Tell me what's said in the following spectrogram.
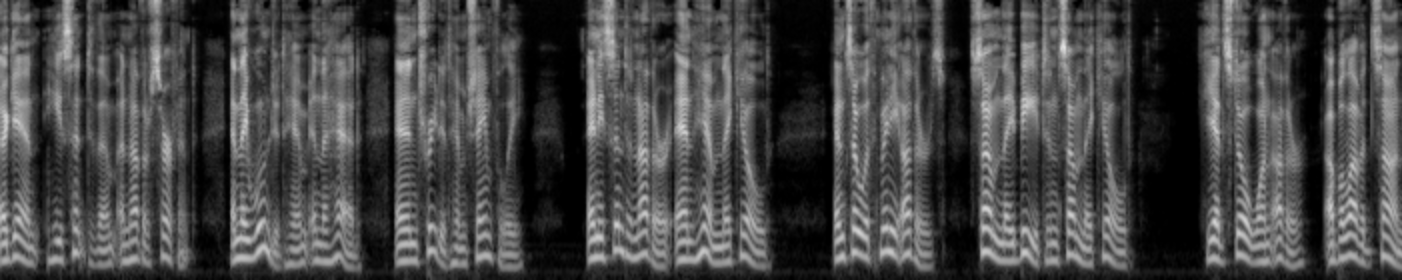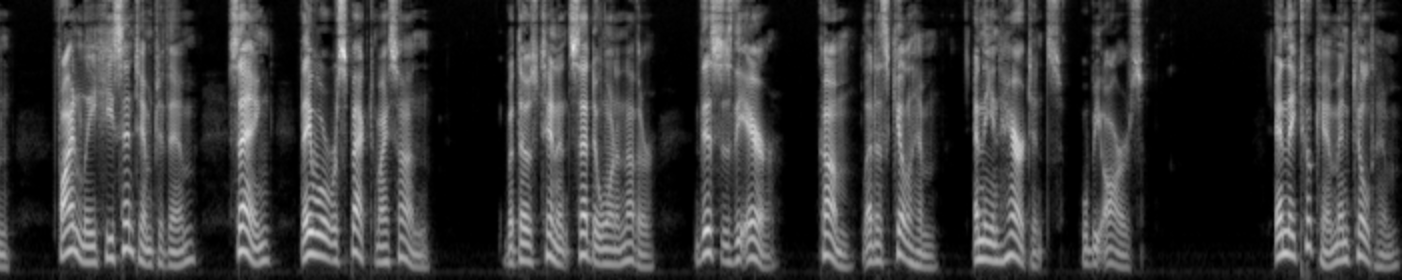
Again he sent to them another servant, and they wounded him in the head, and treated him shamefully. And he sent another, and him they killed. And so with many others, Some they beat, and some they killed. He had still one other, a beloved son. Finally, he sent him to them, saying, They will respect my son. But those tenants said to one another, This is the heir. Come, let us kill him, and the inheritance will be ours. And they took him and killed him,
